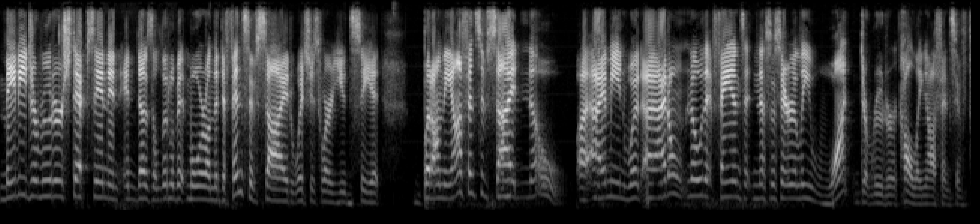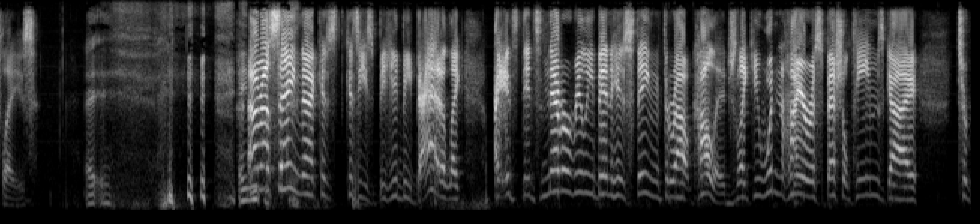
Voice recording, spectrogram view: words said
maybe DeRuyter steps in and, and does a little bit more on the defensive side, which is where you'd see it. But on the offensive side, no. I, I mean, what I don't know that fans necessarily want DeRuyter calling offensive plays. Uh, I'm not saying that because because he's he'd be bad. Like I, it's it's never really been his thing throughout college. Like you wouldn't hire a special teams guy to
